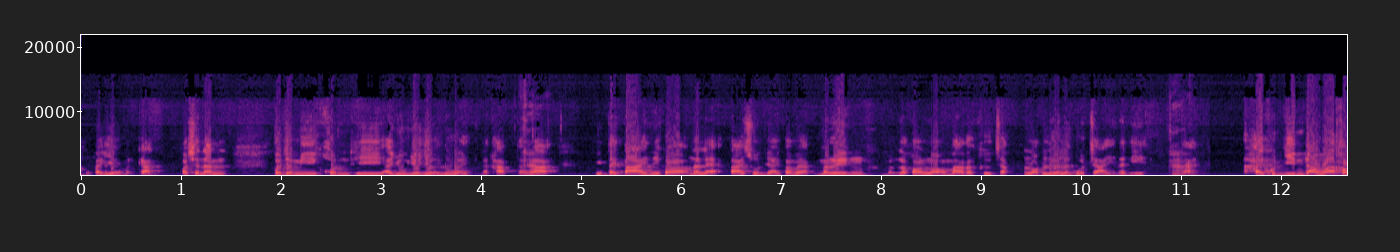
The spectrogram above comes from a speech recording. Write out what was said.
ขึ้นไปเยอะเหมือนกัน เพราะฉะนั้น ก็จะมีคนที่อายุเยอะๆด้วยนะครับ แต่ว่าที่ตายๆนี่ก็นั่นแหละตายส่วนใหญ่ก็แบบมะเร็ง แล้วก็ลองมาก็คือจากหลอดเลือดและหัวใจนั่นเองครับนะให้คุณยินเดาว่าเขา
